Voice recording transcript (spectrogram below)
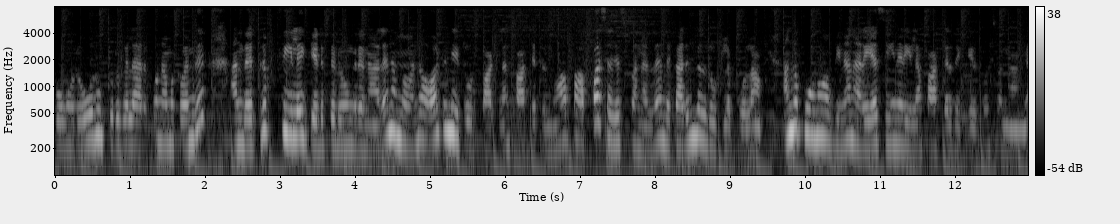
போகும். ரோடும் குறுகலா இருக்கும். நமக்கு வந்து அந்த ட்ரிப் ஃபீலே கெடுத்துடுங்கிறனால நம்ம வந்து ஆல்டர்னேட் ரூட் பார்க்கலான்னு பார்த்துட்டு இருந்தோம். அப்போ அப்பா சஜஸ்ட் பண்ணதுல இந்த கருங்கல் ரூட்ல போகலாம். அங்கே போனோம் அப்படின்னா நிறைய சீனரிலாம் எல்லாம் பார்க்கறதுக்கு இருக்கும்னு சொன்னாங்க.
